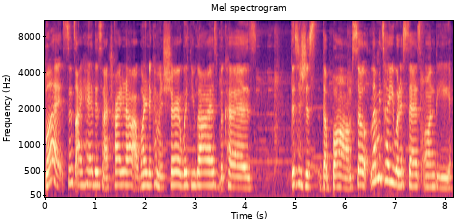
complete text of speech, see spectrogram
But since I had this and I tried it out, I wanted to come and share it with you guys because this is just the bomb. So let me tell you what it says on the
